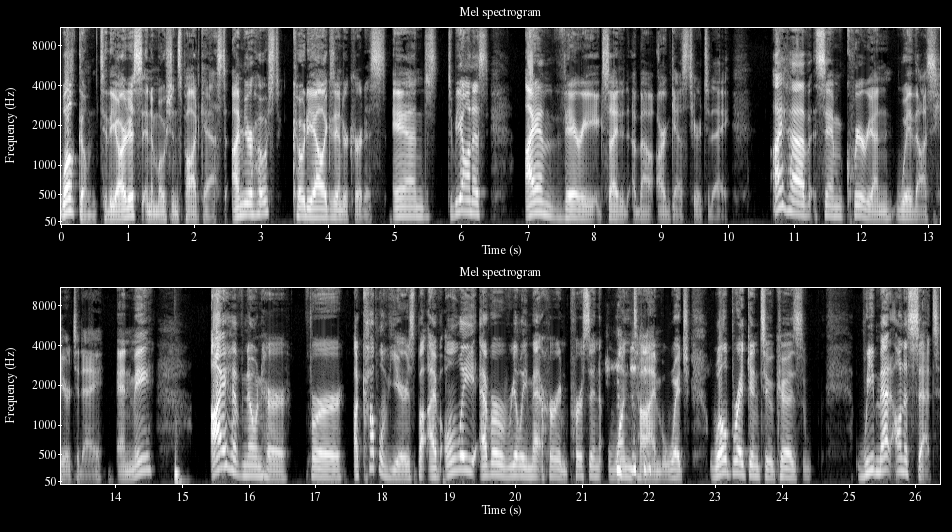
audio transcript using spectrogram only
Welcome to the Artists and Emotions podcast. I'm your host, Cody Alexander Curtis. And to be honest, I am very excited about our guest here today. I have Sam Quirion with us here today, and me. I have known her for a couple of years, but I've only ever really met her in person one time, which we'll break into because we met on a set.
